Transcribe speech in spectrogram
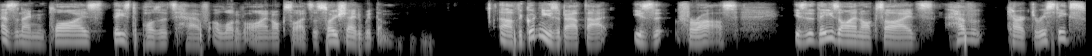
as the name implies, these deposits have a lot of iron oxides associated with them. Uh, the good news about that is that for us, is that these iron oxides have characteristics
